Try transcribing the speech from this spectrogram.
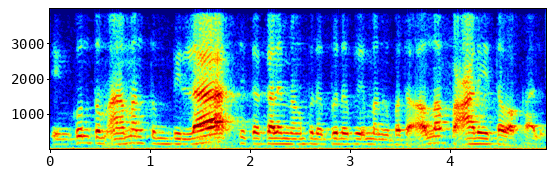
in kuntum amantum billah, jika kalian memang benar-benar beriman kepada Allah, fa'ali tawakkalu."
